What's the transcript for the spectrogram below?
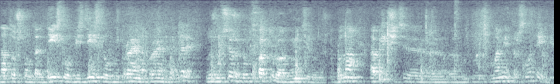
на то, что он там действовал, бездействовал, неправильно, правильно и так далее, нужно все же какую-то фактуру аргументированную, чтобы нам облегчить э, э, момент рассмотрения.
